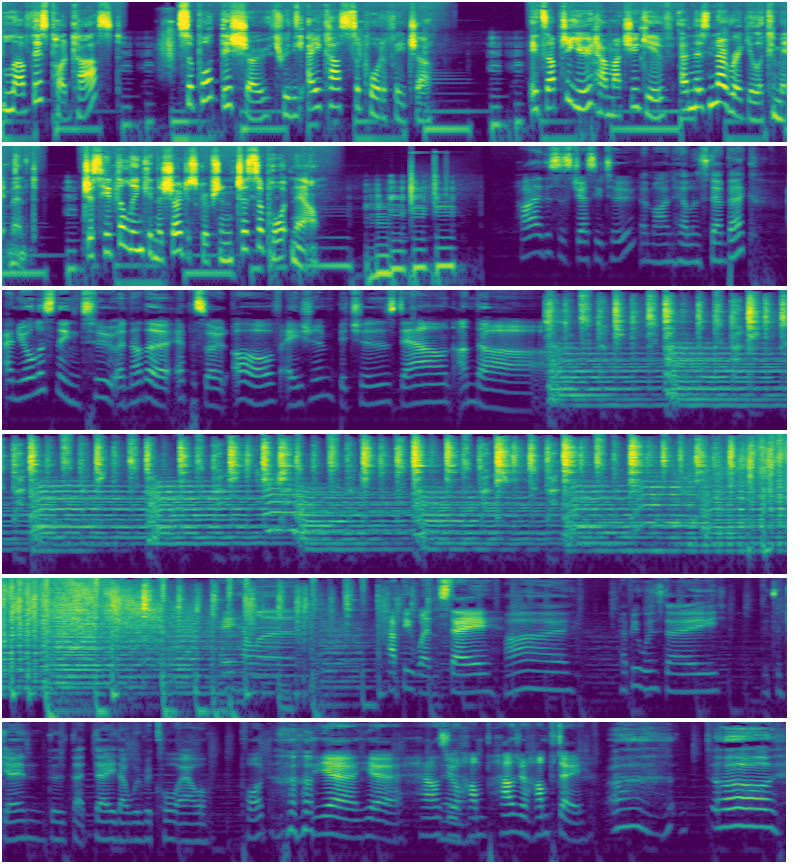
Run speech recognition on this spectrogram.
Love this podcast? Support this show through the ACAST supporter feature. It's up to you how much you give, and there's no regular commitment. Just hit the link in the show description to support now. Hi, this is Jessie too, And I'm Helen Stenbeck. and you're listening to another episode of Asian Bitches Down Under. Happy Wednesday. Hi. Happy Wednesday. It's again the, that day that we record our pod. yeah, yeah. How's your hump? How's your hump day? uh, uh,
